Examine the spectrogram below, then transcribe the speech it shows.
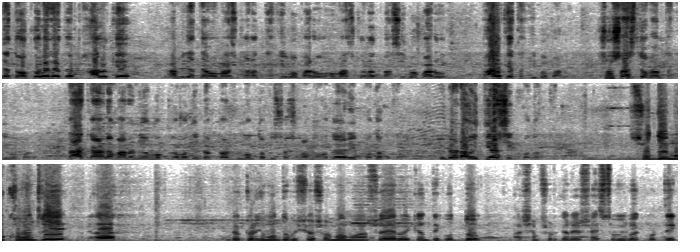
যাতে অকলে যাতে ভালকৈ আমি যাতে সমাজখনত থাকিব পাৰোঁ সমাজখনত বাচিব পাৰোঁ, ভালকৈ থাকিব পাৰোঁ, সুস্বাস্থ্যৱান থাকিব পাৰোঁ। তাৰ কাৰণে মাননীয় মুখ্যমন্ত্ৰী ডক্টৰ হিমন্ত বিশ্ব শৰ্মা মহোদয়ৰ এই পদক্ষেপ, এইটো এটা ঐতিহাসিক পদক্ষেপ। শ্রদ্ধেয় মুখ্যমন্ত্রী ডক্টর হিমন্ত বিশ্ব শর্মা মহাশয়ের ঐকান্তিক উদ্যোগ, আসাম সরকারের স্বাস্থ্য বিভাগ কর্তৃক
